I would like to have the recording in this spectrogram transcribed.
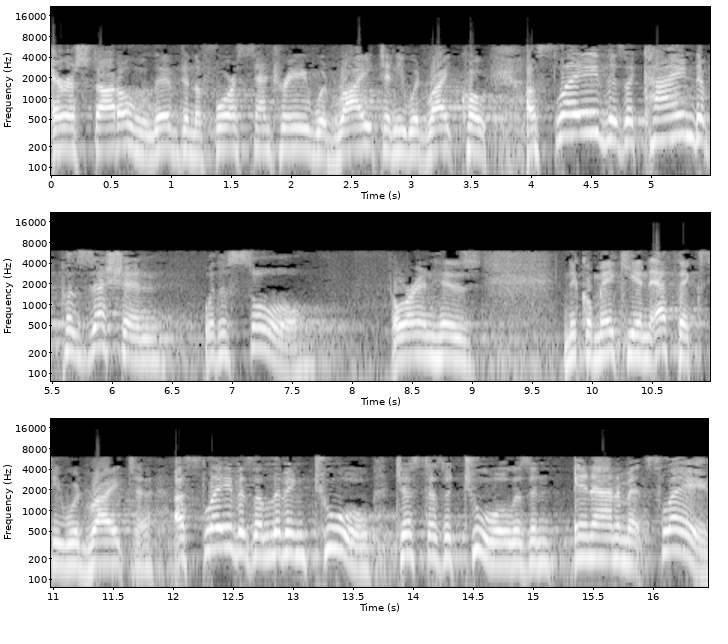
Aristotle, who lived in the fourth century, would write, and he would write, quote, A slave is a kind of possession with a soul. Or in his Nicomachean Ethics, he would write, A slave is a living tool, just as a tool is an inanimate slave.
